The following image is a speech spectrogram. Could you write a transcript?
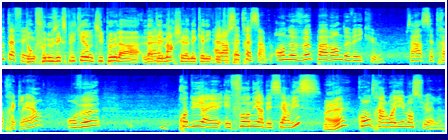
Tout à fait. Donc il faut nous expliquer un petit peu la, la Alors- démarche et la mécanique de Alors c'est très simple. On ne veut pas vendre de véhicules. Ça, c'est très très clair. On veut produire et, fournir des services Ouais, contre un loyer mensuel.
